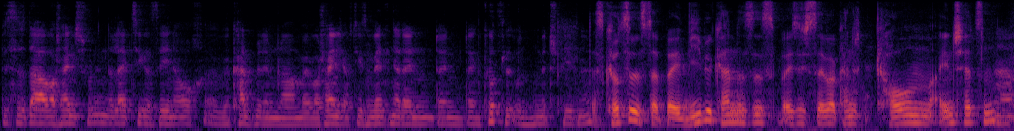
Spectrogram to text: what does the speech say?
Bist du da wahrscheinlich schon in der Leipziger Szene auch äh, bekannt mit dem Namen, weil wahrscheinlich auf diesen Wänden ja dein, dein, dein Kürzel unten mitsteht, ne? Das Kürzel ist dabei, wie bekannt es ist, weiß ich selber, kann ich kaum einschätzen. ja.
